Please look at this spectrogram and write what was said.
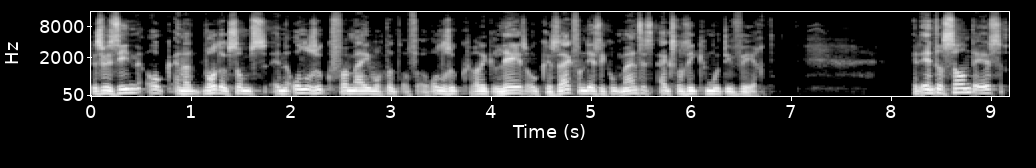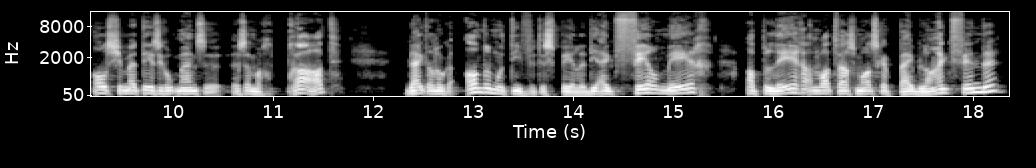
Dus we zien ook, en dat wordt ook soms in onderzoek van mij, wordt het, of onderzoek wat ik lees, ook gezegd van deze groep mensen is extrinsiek gemotiveerd. Het interessante is, als je met deze groep mensen zeg maar, praat, blijkt er ook andere motieven te spelen, die eigenlijk veel meer appelleren aan wat we als maatschappij belangrijk vinden.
